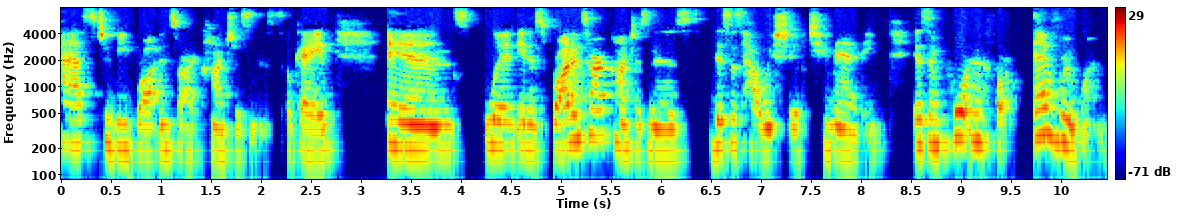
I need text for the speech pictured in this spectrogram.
has to be brought into our consciousness, okay? And when it is brought into our consciousness, this is how we shift humanity. It's important for everyone,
